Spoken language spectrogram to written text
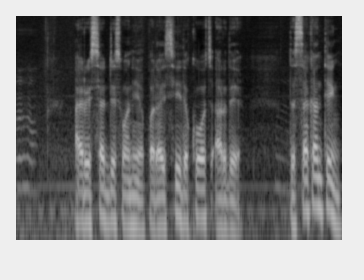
Mm-hmm. I reset this one here, but I see the codes are there. Mm. The second thing,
